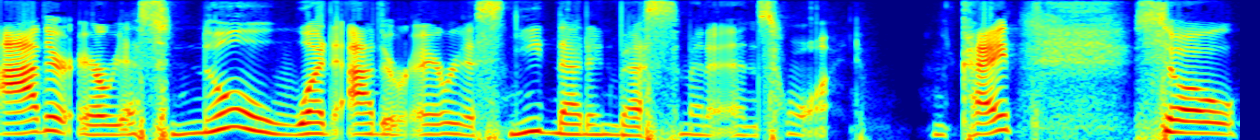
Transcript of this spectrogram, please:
other areas, know what other areas need that investment, and so on. Okay. So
